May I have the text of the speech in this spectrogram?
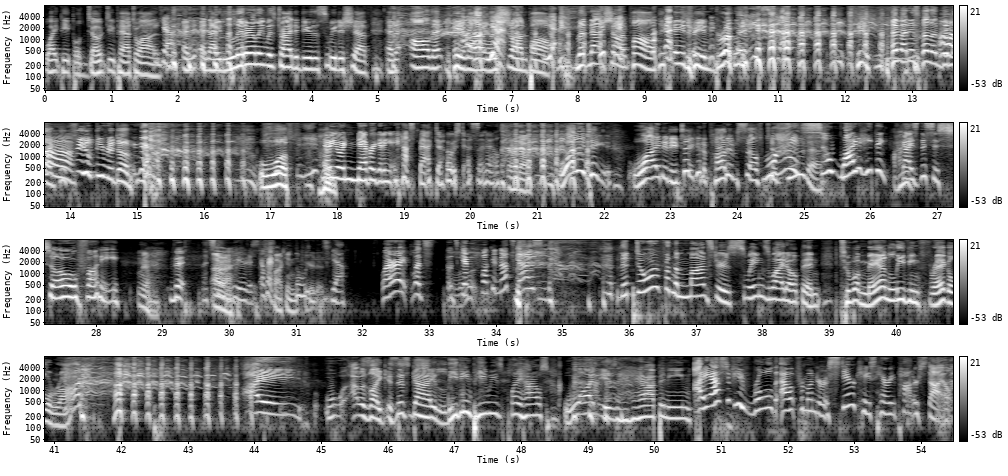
white people don't do patois. Yeah. And and I literally was trying to do the Swedish chef, and all that came out was yeah. Sean Paul. Yeah. But not Sean Paul, Adrien Brody. I might as well have been Oh. like, feel the rhythm. Woof. No, you are never getting asked back to host SNL. I know. Why did he take why did he take it upon himself to Why? do that? so. Why did he think, guys? This is so funny. That that's All the right. weirdest. Okay. Fucking the weirdest. Yeah. Well, all right. Let's let's get fucking nuts, guys. The door from the monsters swings wide open to a man leaving Fraggle Rock. I I was like, is this guy leaving Pee Wee's Playhouse? What is happening? I asked if he rolled out from under a staircase, Harry Potter style.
